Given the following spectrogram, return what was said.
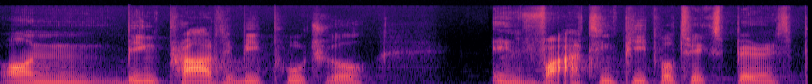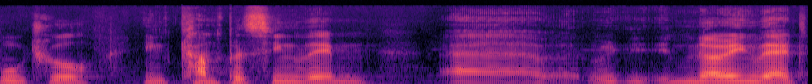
on being proud to be Portugal, inviting people to experience Portugal, encompassing them, uh, knowing that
